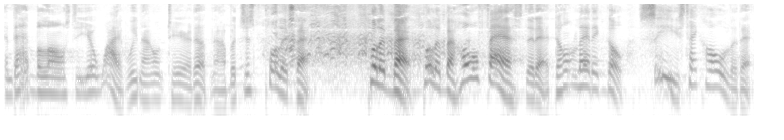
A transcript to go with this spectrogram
And that belongs to your wife. We're not going to tear it up now, but just pull it back. pull it back. Pull it back. Hold fast to that. Don't let it go. Seize. Take hold of that.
